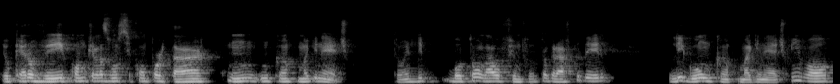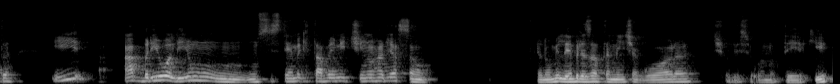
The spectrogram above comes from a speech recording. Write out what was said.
eu quero ver como que elas vão se comportar com um campo magnético. Então ele botou lá o filme fotográfico dele, ligou um campo magnético em volta e abriu ali um, um sistema que estava emitindo radiação. Eu não me lembro exatamente agora, deixa eu ver se eu anotei aqui.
